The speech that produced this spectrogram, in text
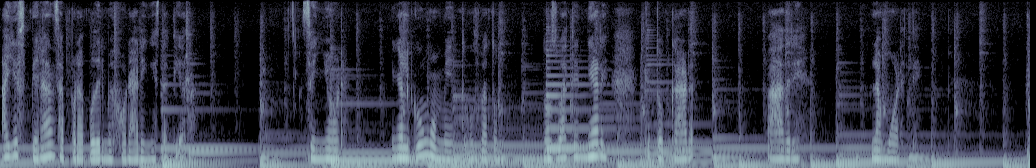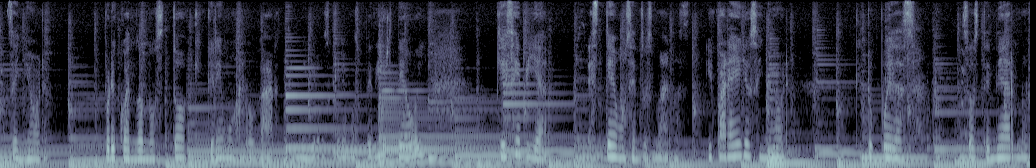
hay esperanza para poder mejorar en esta tierra. Señor, en algún momento nos va a, nos va a tener que tocar, Padre, la muerte. Señor, porque cuando nos toque queremos rogarte, mi Dios, queremos pedirte hoy que ese día estemos en tus manos. Y para ello, Señor, que tú puedas sostenernos.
